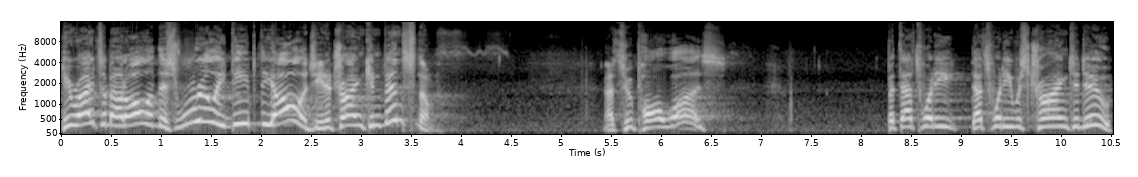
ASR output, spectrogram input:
He writes about all of this really deep theology to try and convince them. That's who Paul was. But that's what he that's what he was trying to do.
